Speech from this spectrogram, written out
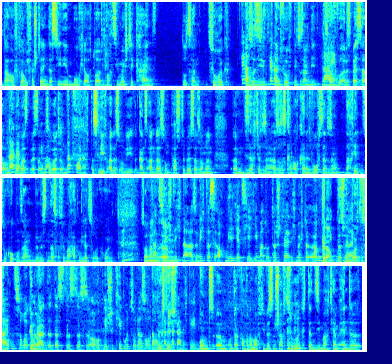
darauf, glaube ich, verständigen, dass sie in ihrem Buch ja auch deutlich macht, sie möchte kein sozusagen zurück. Genau, also sie genau. entwirft nicht zu sagen, es war früher alles besser und nein, früher war es besser und so weiter. Und das lief alles irgendwie ganz anders und passte besser, sondern ähm, die sagt ja sozusagen, also das kann auch kein Entwurf sein, sozusagen nach hinten zu gucken und sagen, wir müssen das, was wir mal hatten, wieder zurückholen. Mhm. Sondern, ganz ähm, wichtig, ne? also nicht, dass auch mir jetzt hier jemand unterstellt, ich möchte irgendwie genau, die guten alten Zeiten zurück genau. oder das, das, das, europäische Kibbutz oder so, darum Richtig. kann es ja gar nicht gehen. Und, ähm, und da kommen wir nochmal auf die Wissenschaft zurück, denn sie macht ja am Ende,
